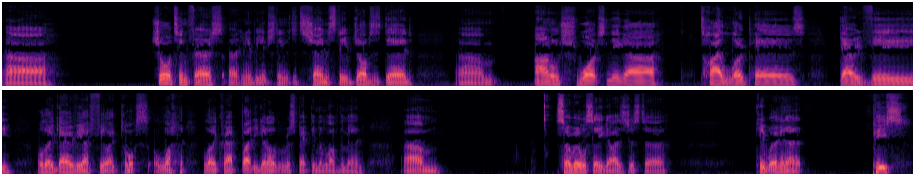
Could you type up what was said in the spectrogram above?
Uh, sure, Tim Ferriss, I reckon he'd be interesting. It's a shame Steve Jobs is dead. Um, Arnold Schwarzenegger, Tai Lopez, Gary Vee. Although Gary Vee, I feel like talks a lot, a lot of crap, but you gotta respect him and love the man. Um, so we will see, guys. Just uh, keep working at it. Peace.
